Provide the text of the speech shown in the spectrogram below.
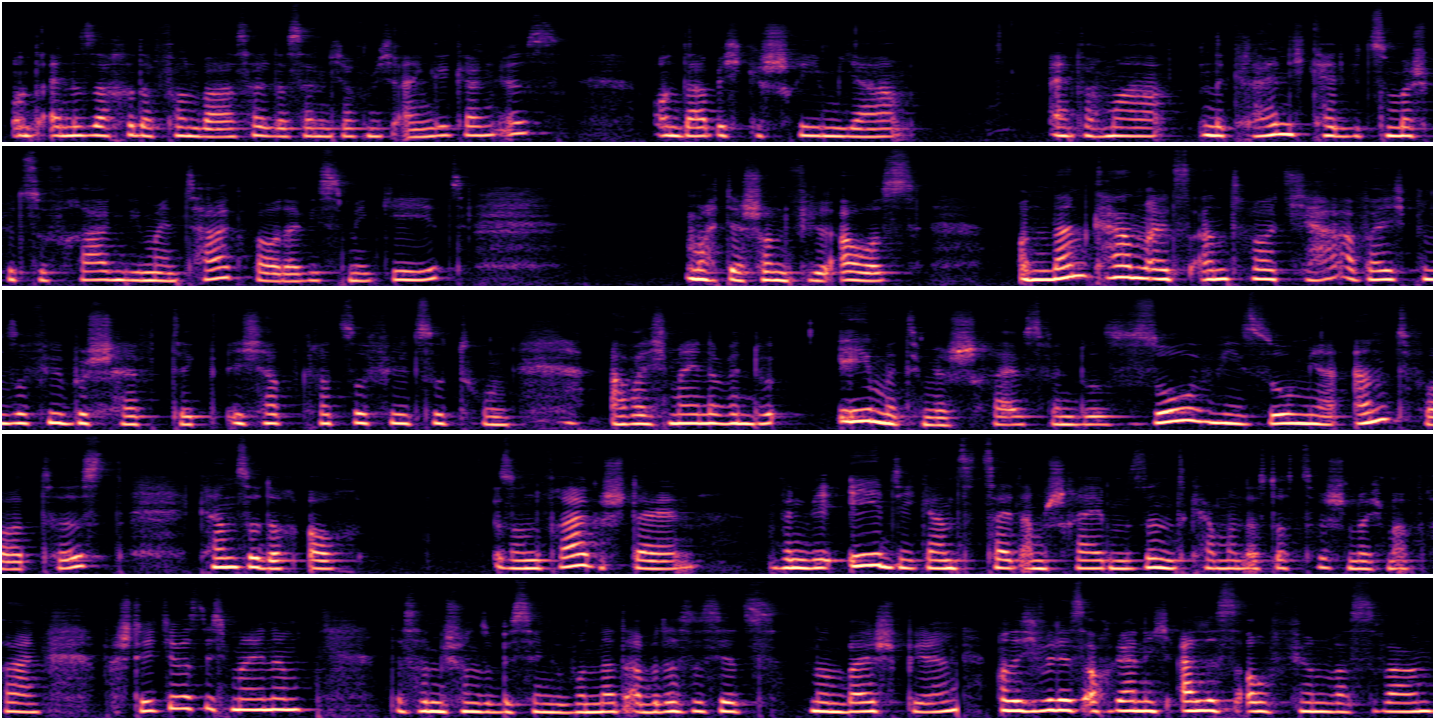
Und eine Sache davon war es halt, dass er nicht auf mich eingegangen ist. Und da habe ich geschrieben, ja, einfach mal eine Kleinigkeit, wie zum Beispiel zu fragen, wie mein Tag war oder wie es mir geht, macht ja schon viel aus. Und dann kam als Antwort, ja, aber ich bin so viel beschäftigt, ich habe gerade so viel zu tun. Aber ich meine, wenn du eh mit mir schreibst, wenn du sowieso mir antwortest, kannst du doch auch so eine Frage stellen. Wenn wir eh die ganze Zeit am Schreiben sind, kann man das doch zwischendurch mal fragen. Versteht ihr, was ich meine? Das hat mich schon so ein bisschen gewundert, aber das ist jetzt nur ein Beispiel. Und ich will jetzt auch gar nicht alles aufführen, was war.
